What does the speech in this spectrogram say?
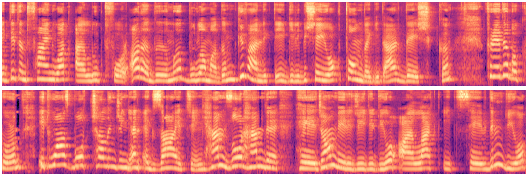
I didn't find what I looked for. Aradığımı bulamadım. Güvenlikle ilgili bir şey yok. Tom da gider. D şıkkı. Fred'e bakıyorum. It was both challenging and exciting. Hem zor hem de heyecan vericiydi diyor. I liked it. Sevdim diyor.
